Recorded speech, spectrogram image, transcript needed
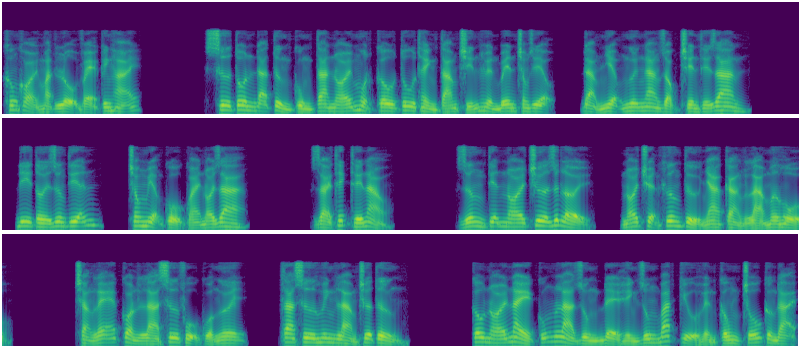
không khỏi mặt lộ vẻ kinh hãi. Sư tôn đã từng cùng ta nói một câu tu thành tám chín huyền bên trong rượu, đảm nhiệm ngươi ngang dọc trên thế gian. Đi tới Dương Tiễn, trong miệng cổ quái nói ra. Giải thích thế nào? Dương Tiễn nói chưa dứt lời, nói chuyện Khương Tử Nha càng là mơ hồ. Chẳng lẽ còn là sư phụ của ngươi, ta sư huynh làm chưa từng. Câu nói này cũng là dùng để hình dung bát cửu huyền công chỗ cường đại,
